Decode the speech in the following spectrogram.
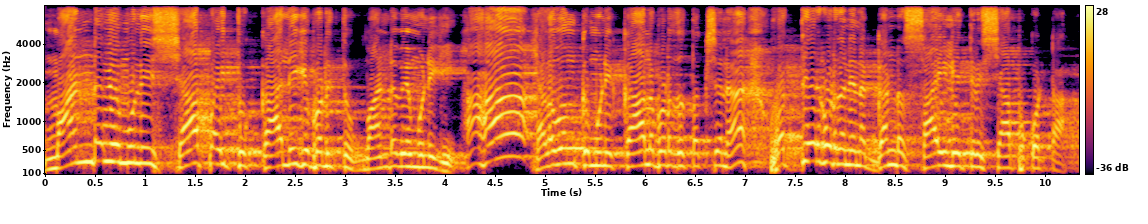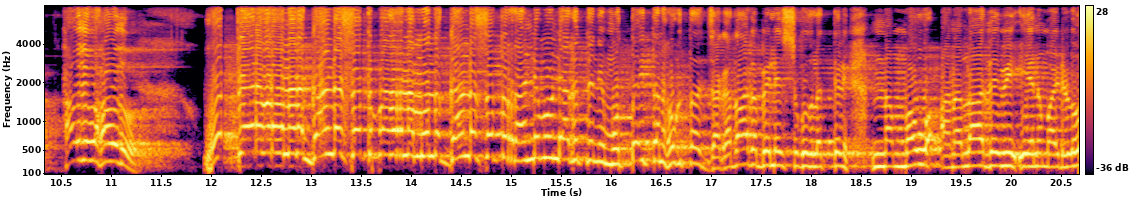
ಮಾಂಡವ್ಯ ಮುನಿ ಶಾಪ ಆಯ್ತು ಕಾಲಿಗೆ ಬಡಿತು ಮಾಂಡವ್ಯ ಮುನಿಗೆ. ಹೆಳವಂಕ ಮುನಿ ಕಾಲು ಬಡದ ತಕ್ಷಣ ಹೊತ್ತೇರ್ಗೊಡ್ದ ನಿನ್ನ ಗಂಡ ಸಾಯಿಲಿ ಅಂತೇಳಿ ಶಾಪ ಕೊಟ್ಟ. ಹೌದವ ಹೌದು. ಹೊತ್ತೇರ್ಗೊಡ್ದ ನನ್ನ ಗಂಡ ಸತ್ತು ಬಂದ್ರೆ ನಮ್ಮ ಮುಂದೆ ಗಂಡ ಸತ್ತು ರಂಡಿ ಮುಂಡಿ ಆಗುತ್ತೆ. ನೀ ಮುತ್ತೈತನ ಹೋಗ್ತಾ ಜಗದಾಗ ಬೆಲೆ ಸಿಗುದಿಲ್ಲ ಅಂತೇಳಿ ಅನಲಾದೇವಿ ಏನು ಮಾಡಿಳು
